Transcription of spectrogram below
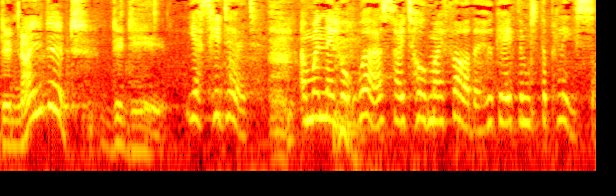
Denied it, did he? Yes, he did. And when they got worse, I told my father, who gave them to the police.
